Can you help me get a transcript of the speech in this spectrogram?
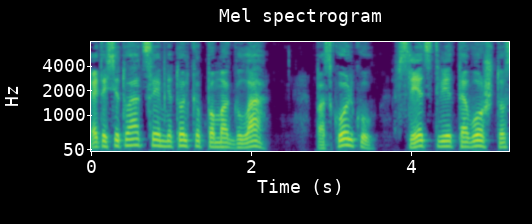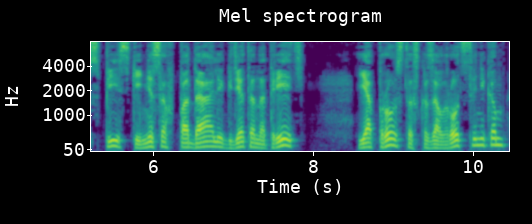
эта ситуация мне только помогла, поскольку вследствие того, что списки не совпадали где-то на треть, я просто сказал родственникам,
